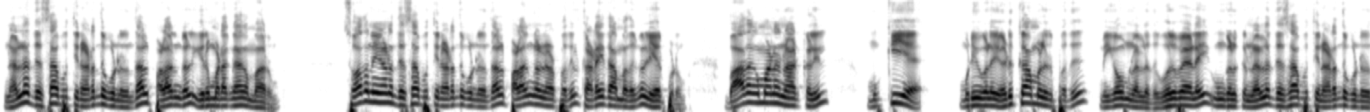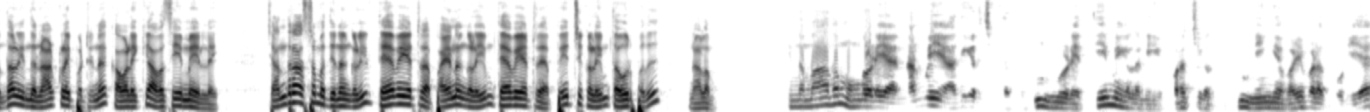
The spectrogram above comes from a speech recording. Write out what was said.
நல்ல திசாபுத்தி நடந்து கொண்டிருந்தால் பலன்கள் இருமடங்காக மாறும். சோதனையான திசாபுத்தி நடந்து கொண்டிருந்தால் பலன்கள் நடப்பதில் தடை தாமதங்கள் ஏற்படும். பாதகமான நாட்களில் முக்கிய முடிவுகளை எடுக்காமல் இருப்பது மிகவும் நல்லது. ஒருவேளை உங்களுக்கு நல்ல தசாபுத்தி நடந்து கொண்டிருந்தால் இந்த நாட்களை பற்றின கவலைக்கு அவசியமே இல்லை. சந்திராஷ்டம தினங்களில் தேவையற்ற பயணங்களையும் தேவையற்ற பேச்சுக்களையும் தவிர்ப்பது நலம். இந்த மாதம் உங்களுடைய நன்மையை அதிகரிச்சுக்கிறதுக்கும் உங்களுடைய தீமைகளை நீங்கள் குறைச்சிக்கிறதுக்கும் நீங்கள் வழிபடக்கூடிய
